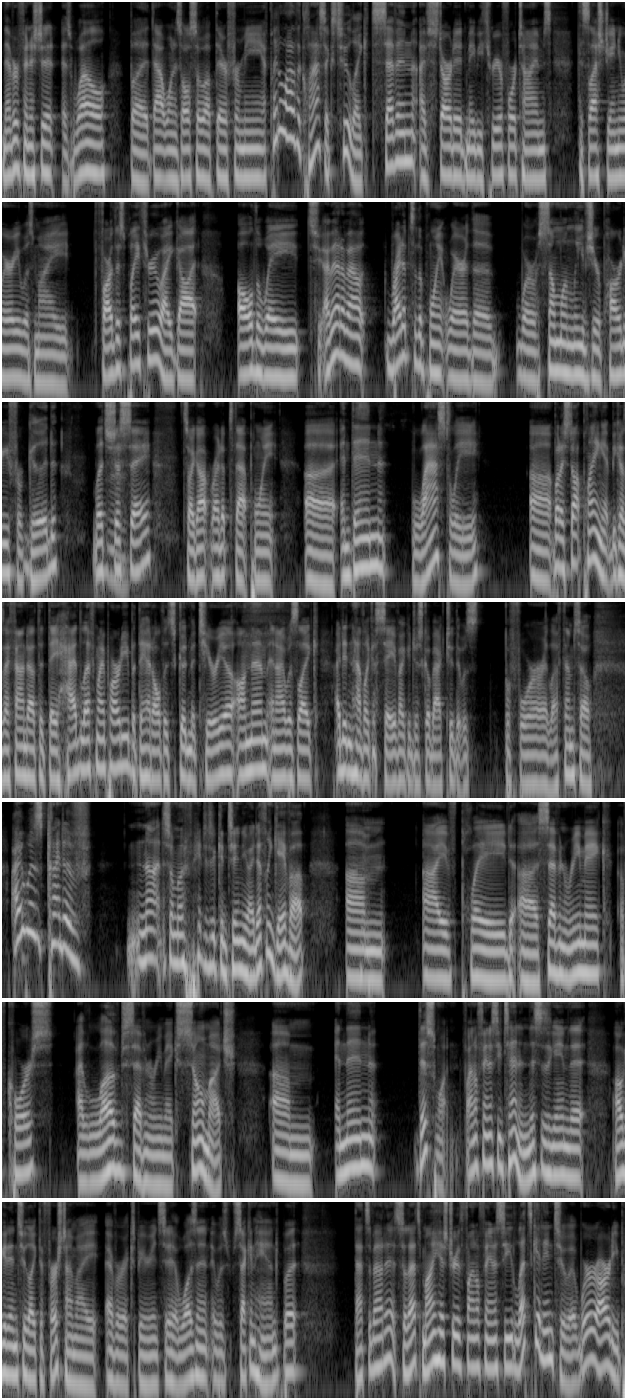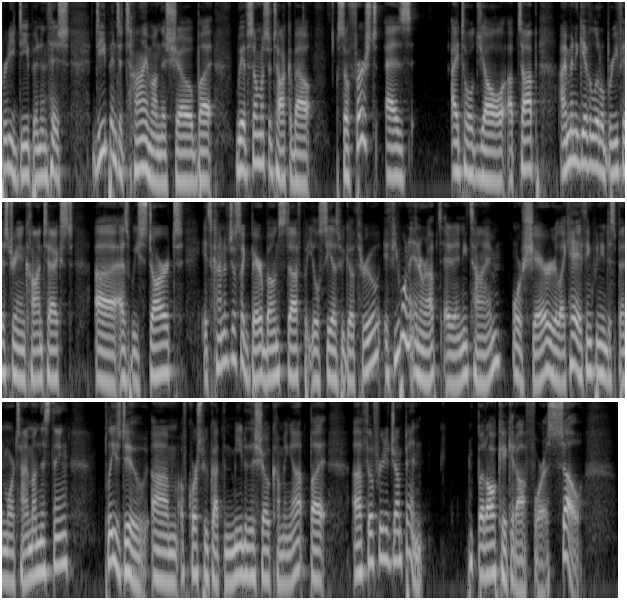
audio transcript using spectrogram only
Never finished it as well, but that one is also up there for me. I've played a lot of the classics too. Like seven, I've started maybe three or four times. This last January was my farthest playthrough. I got all the way to I got about right up to the point where the where someone leaves your party for good, let's just say. So I got right up to that point. Uh, and then lastly, uh, but I stopped playing it because I found out that they had left my party, but they had all this good materia on them, and I was like, I didn't have like a save I could just go back to that was before I left them. So I was kind of not so motivated to continue. I definitely gave up. Um, I've played uh, Seven Remake, of course. I loved Seven Remake so much. Um, and then this one, Final Fantasy X, and this is a game that I'll get into like the first time I ever experienced it. It wasn't, it was secondhand, but that's about it. So that's my history with Final Fantasy. Let's get into it. We're already pretty deep into this, deep into time on this show, but we have so much to talk about. So first, as I told y'all up top, I'm going to give a little brief history and context uh, as we start. It's kind of just like bare bones stuff, but you'll see as we go through. If you want to interrupt at any time or share, you're like, hey, I think we need to spend more time on this thing, please do. Um, of course, we've got the meat of the show coming up, but uh, feel free to jump in. But I'll kick it off for us. So,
